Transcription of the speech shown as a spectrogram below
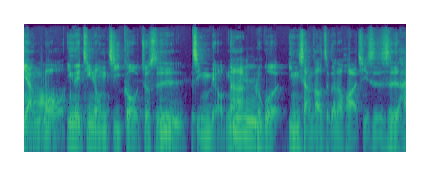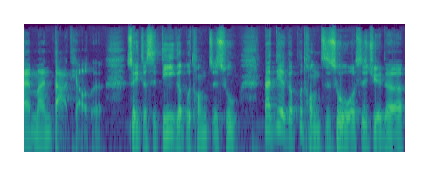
样喽，oh. 因为金融机构就是金流。嗯、那如果影响到这个的话，其实是还蛮大条的。所以这是第一个不同之处。那第二个不同之处，我是觉得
